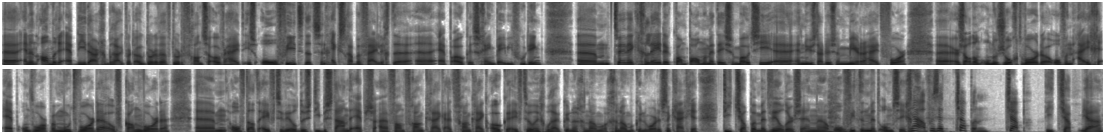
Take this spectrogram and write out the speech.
Uh, en een andere app die daar gebruikt wordt, ook door de, door de Franse overheid, is Allfeed. Dat is een extra beveiligde uh, app ook. is geen babyvoeding. Um, twee weken geleden kwam Palme met deze motie. en nu is daar dus een meerderheid voor. er zal dan onderzocht worden of een eigen app ontworpen moet worden of kan worden. Um, of dat eventueel dus die bestaande apps van Frankrijk, uit Frankrijk, ook eventueel in gebruik kunnen genomen, genomen kunnen worden. Dus dan krijg je T-chappen met Wilders en Olvieten met omzicht. Ja, of is het chappen? Chap. Die chap, ja,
